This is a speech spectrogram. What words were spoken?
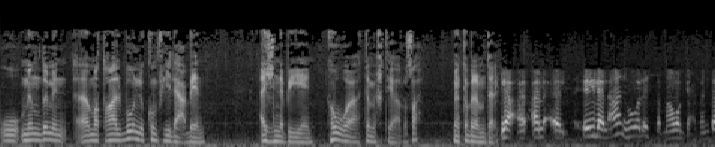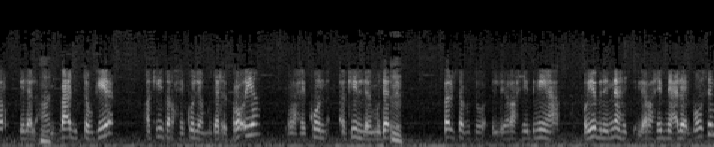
ومن ضمن مطالبه إنه يكون في لاعبين أجنبيين هو تم اختياره صح؟ من قبل المدرب لا أنا إلى الآن هو لسه ما وقع بندر إلى الآن بعد التوقيع أكيد راح يكون للمدرب رؤية وراح يكون أكيد للمدرب م. فلسفته اللي راح يبنيها ويبني النهج اللي راح يبني عليه الموسم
